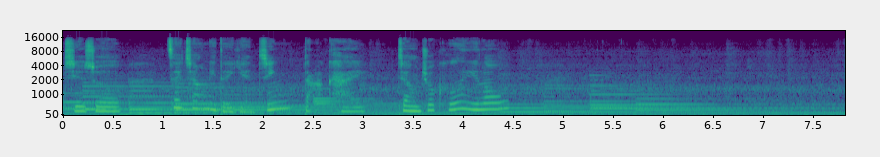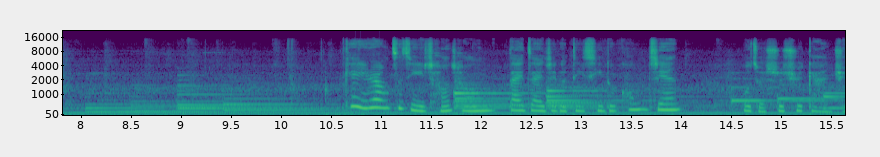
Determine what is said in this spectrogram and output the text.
接着，再将你的眼睛打开，这样就可以喽。让自己常常待在这个第七度空间，或者是去感觉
